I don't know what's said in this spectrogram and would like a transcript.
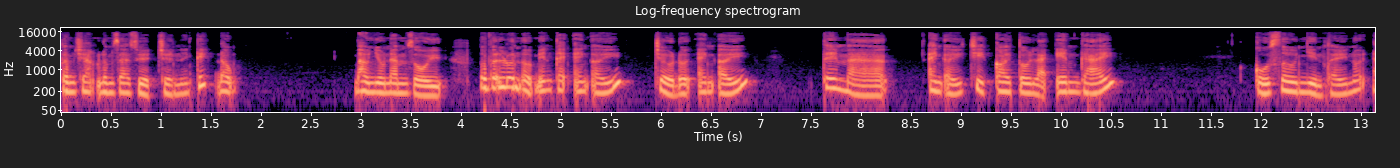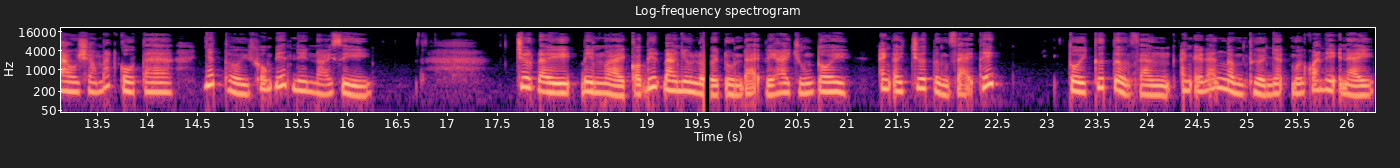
Tâm trạng Lâm Gia Duyệt trở nên kích động. Bao nhiêu năm rồi, tôi vẫn luôn ở bên cạnh anh ấy, chờ đợi anh ấy. Thế mà anh ấy chỉ coi tôi là em gái. Cố sơ nhìn thấy nỗi đau trong mắt cô ta, nhất thời không biết nên nói gì. Trước đây, bên ngoài có biết bao nhiêu lời đồn đại về hai chúng tôi, anh ấy chưa từng giải thích. Tôi cứ tưởng rằng anh ấy đã ngầm thừa nhận mối quan hệ này.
